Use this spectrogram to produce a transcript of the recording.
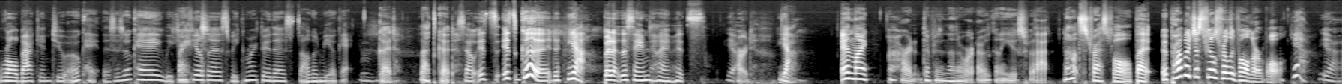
roll back into okay, this is okay. We can Right. feel this. We can work through this. It's all going to be okay. Good. That's good. So it's it's good, Yeah. but at the same time, it's Yeah. hard. Yeah. And like hard, there was another word I was going to use for that. Not stressful, but it probably just feels really vulnerable. Yeah. Yeah.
